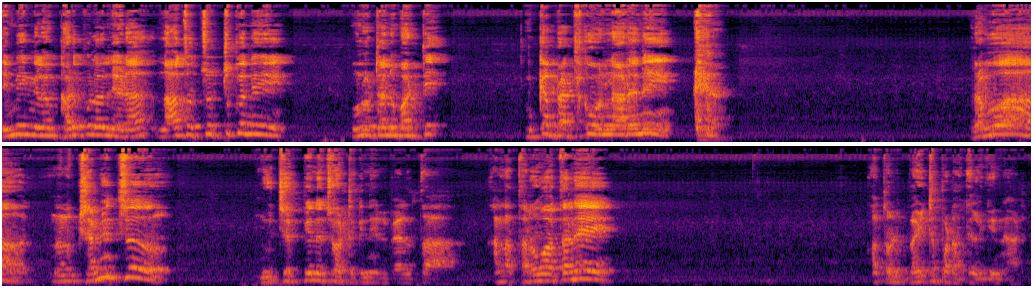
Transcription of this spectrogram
తిమ్మింగిలో కడుపులో లేడా? నాతో చుట్టుకుని ఉండటను బట్టి ఇంకా బ్రతుకు ఉన్నాడని ప్రభువా నన్ను క్షమించు. నువ్వు చెప్పిన చోటకి నేను వెళ్తా అన్న తరువాతనే అతడు బయటపడగలిగినాడు.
